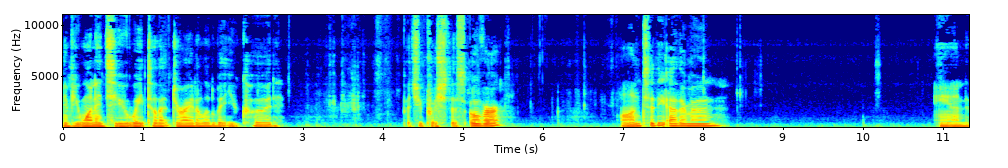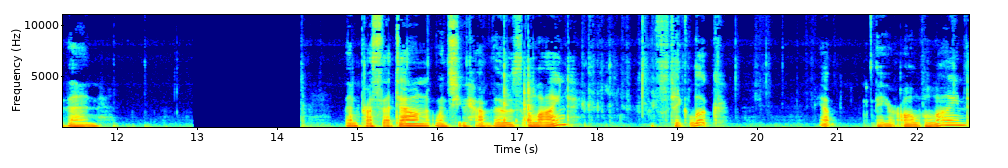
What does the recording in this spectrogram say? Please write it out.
if you wanted to wait till that dried a little bit, you could. But you push this over onto the other moon. And then then press that down once you have those aligned. Let's take a look. Yep, they are all aligned.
